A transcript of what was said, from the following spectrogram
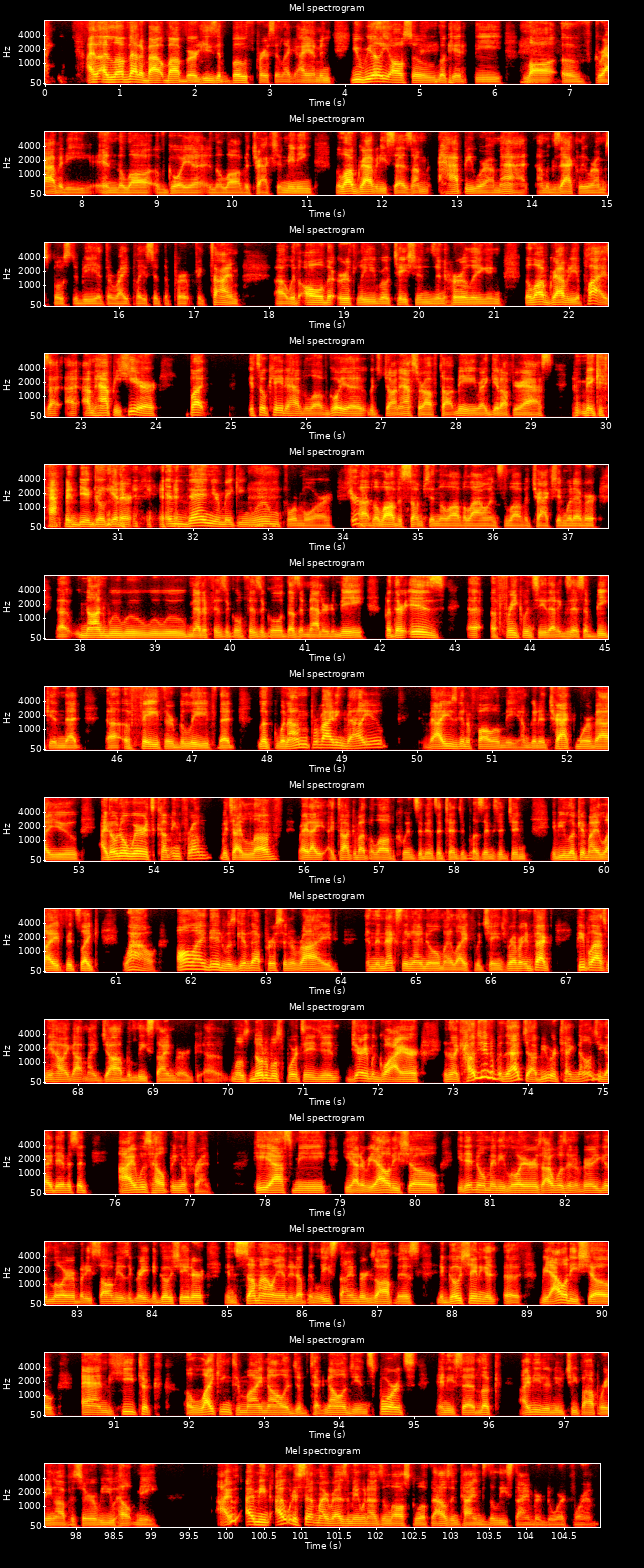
I, I, love that about Bob Burg. He's a both person like I am. And you really also look at the law of gravity and the law of Goya and the law of attraction, meaning the law of gravity says I'm happy where I'm at. I'm exactly where I'm supposed to be at the right place at the perfect time. Uh, with all the earthly rotations and hurling, and the law of gravity applies. I, I, I'm happy here, but it's okay to have the law of Goya, which John Assaraf taught me, right? Get off your ass make it happen, be a go getter. and then you're making room for more. Sure. Uh, the law of assumption, the law of allowance, the law of attraction, whatever, uh, non woo woo, woo woo, metaphysical, physical, it doesn't matter to me. But there is a, a frequency that exists, a beacon that uh, of faith or belief that, look, when I'm providing value, value is going to follow me. I'm going to attract more value. I don't know where it's coming from, which I love right? I, I talk about the law of coincidence, attention plus intention. If you look at my life, it's like, wow, all I did was give that person a ride. And the next thing I know, my life would change forever. In fact, people ask me how I got my job with leigh Steinberg, uh, most notable sports agent, Jerry Maguire. And they're like, how'd you end up with that job? You were a technology guy, Dave. I said, I was helping a friend. He asked me, he had a reality show. He didn't know many lawyers. I wasn't a very good lawyer, but he saw me as a great negotiator. And somehow I ended up in Leigh Steinberg's office negotiating a, a reality show. And he took a liking to my knowledge of technology and sports. And he said, Look, I need a new chief operating officer. Will you help me? I, I mean, I would have sent my resume when I was in law school a thousand times to Leigh Steinberg to work for him.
